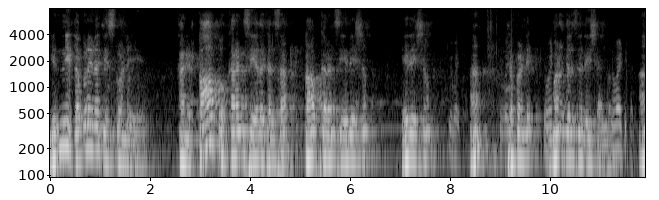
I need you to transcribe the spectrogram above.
ఎన్ని డబ్బులైనా తీసుకోండి. కానీ టాప్ కరెన్సీ ఏదో తెలుసా? టాప్ కరెన్సీ ఏ దేశం? ఏ దేశం? ఆ? చెప్పండి. మనకు తెలిసిన దేశాల్లో ఆ?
